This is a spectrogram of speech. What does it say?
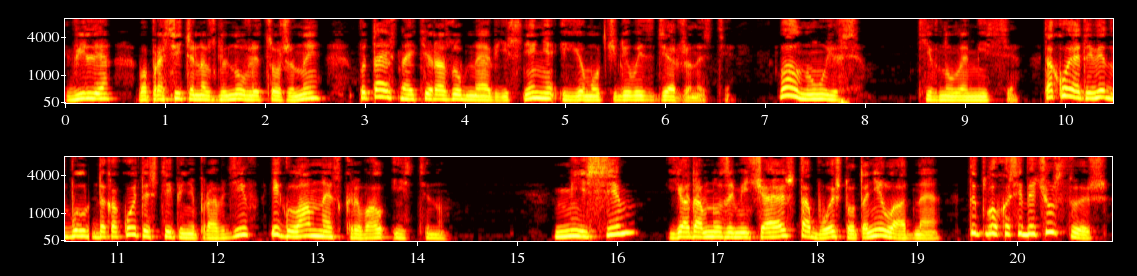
Вилли вопросительно взглянул в лицо жены, пытаясь найти разумное объяснение ее молчаливой сдержанности. «Волнуюсь», — кивнула Мисси. Такой ответ был до какой-то степени правдив и, главное, скрывал истину. «Мисси, я давно замечаю с тобой что-то неладное. Ты плохо себя чувствуешь?»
